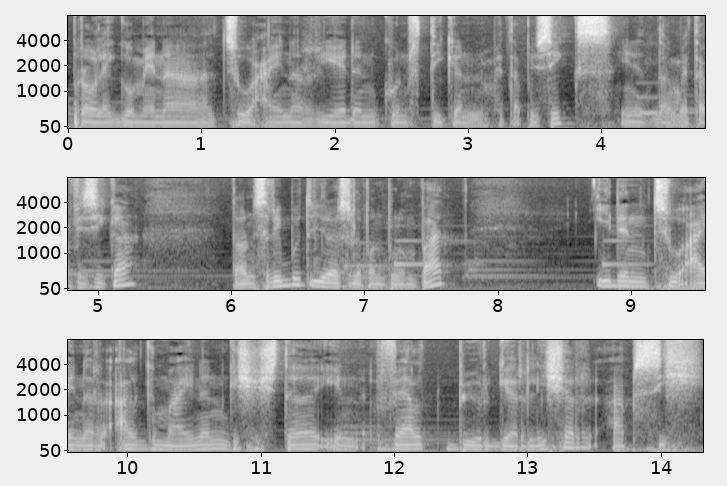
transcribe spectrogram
Prolegomena zu einer jeden Kunstigen Metaphysics ini tentang metafisika tahun 1784 Iden zu einer allgemeinen Geschichte in weltbürgerlicher Absicht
